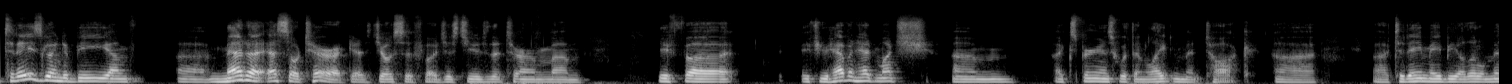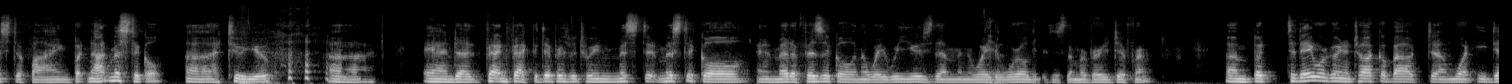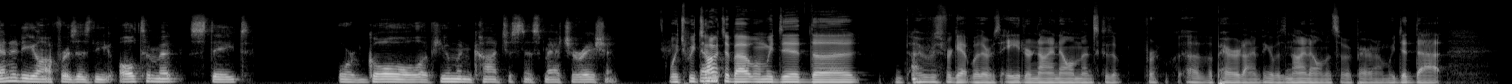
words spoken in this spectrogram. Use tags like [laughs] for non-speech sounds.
today is going to be um, uh, meta esoteric, as Joseph uh, just used the term. Um, if uh, if you haven't had much um, experience with enlightenment talk, uh, uh, today may be a little mystifying, but not mystical uh, to you. [laughs] Uh, and uh, in fact- the difference between mysti- mystical and metaphysical and the way we use them and the way the world uses them are very different. Um, but today we're going to talk about um, what Edenity offers as the ultimate state or goal of human consciousness maturation. Which we And- talked about when we did the. I always forget whether it was eight or nine elements because of, of a paradigm. I think it was nine elements of a paradigm. We did that,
